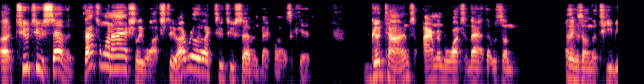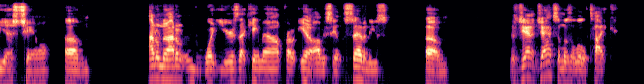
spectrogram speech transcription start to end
Uh, 227. That's one I actually watched too. I really liked 227 back when I was a kid. Good Times. I remember watching that. That was on, I think it was on the TBS channel. Um, I don't know. I don't remember what years that came out. Probably, you know, obviously in the 70s. Um, because Janet Jackson was a little tyke.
